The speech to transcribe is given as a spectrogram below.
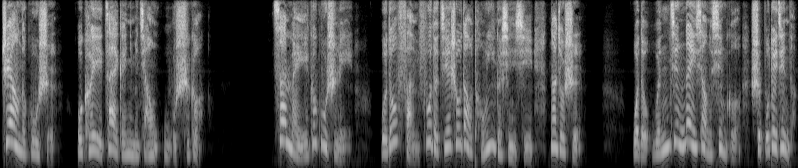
这样的故事，我可以再给你们讲五十个。在每一个故事里，我都反复的接收到同一个信息，那就是我的文静内向的性格是不对劲的，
